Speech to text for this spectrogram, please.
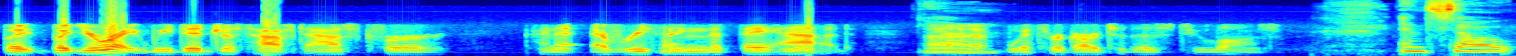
but, but you're right, we did just have to ask for kind of everything that they had uh, yeah. uh, with regard to those two laws. And so,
